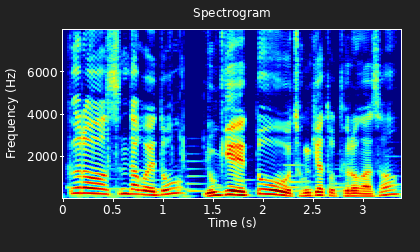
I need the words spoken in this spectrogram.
끌어 쓴다고 해도 여기에 또 전기가 또 들어가서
